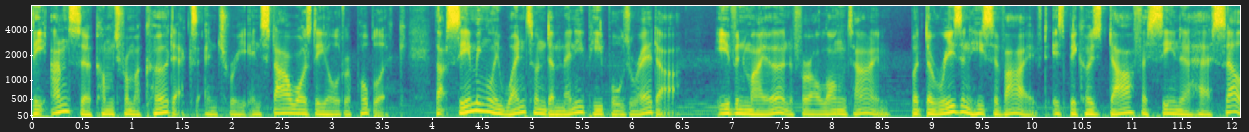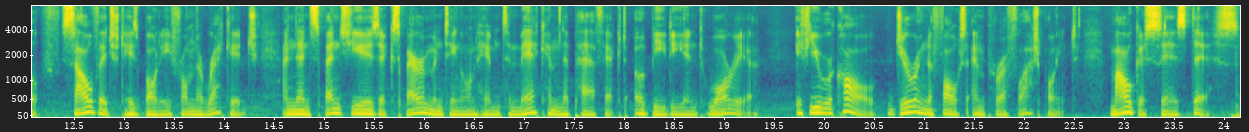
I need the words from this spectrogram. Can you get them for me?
The answer comes from a codex entry in Star Wars The Old Republic that seemingly went under many people's radar, even my own for a long time. But the reason he survived is because Darth Acina herself salvaged his body from the wreckage and then spent years experimenting on him to make him the perfect obedient warrior. If you recall, during the False Emperor flashpoint, Malgus says this.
